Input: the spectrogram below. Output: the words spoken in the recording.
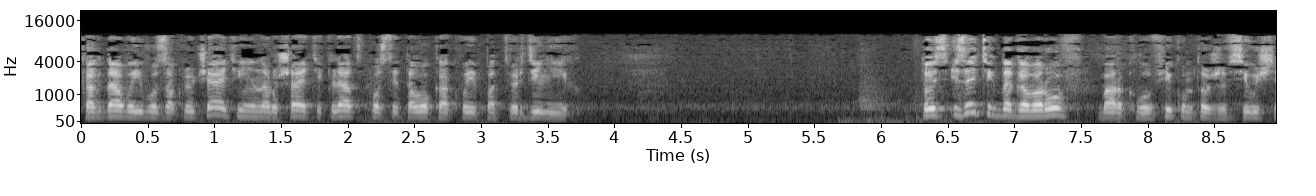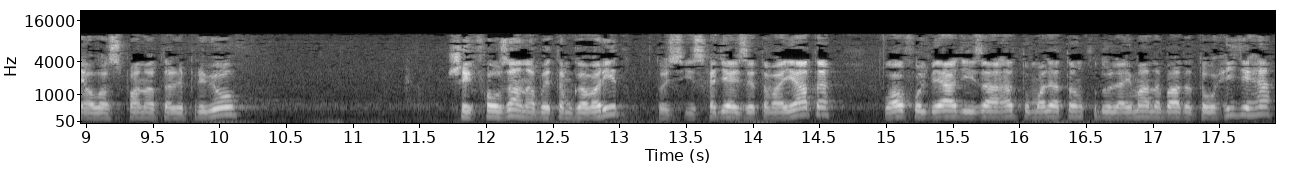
когда вы его заключаете, и не нарушаете клятв после того, как вы подтвердили их. То есть, из этих договоров, Баракулуфикум тоже Всевышний Аллах Субхану привел, Шейх Фаузан об этом говорит, то есть, исходя из этого аята, Вауфуль биади иза ахаттум валя танху Аймана бада таухидиха,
